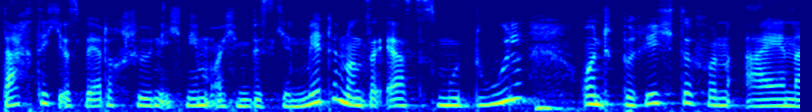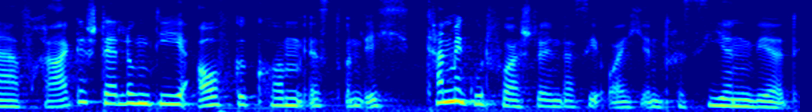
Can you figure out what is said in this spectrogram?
dachte ich, es wäre doch schön, ich nehme euch ein bisschen mit in unser erstes Modul und berichte von einer Fragestellung, die aufgekommen ist und ich kann mir gut vorstellen, dass sie euch interessieren wird.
